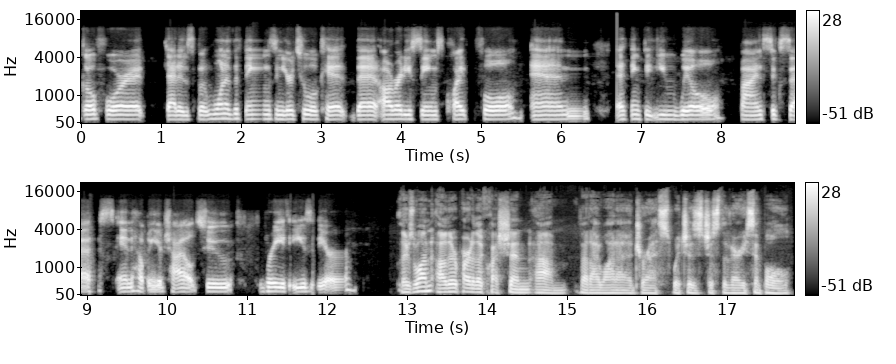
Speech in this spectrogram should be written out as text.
go for it. That is but one of the things in your toolkit that already seems quite full. And I think that you will find success in helping your child to breathe easier. There's one other part of the question um, that I want to address, which is just the very simple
